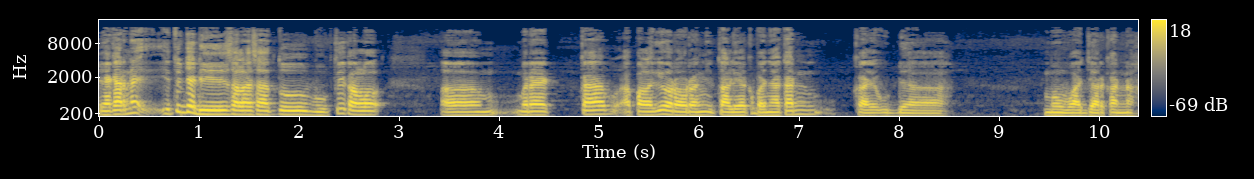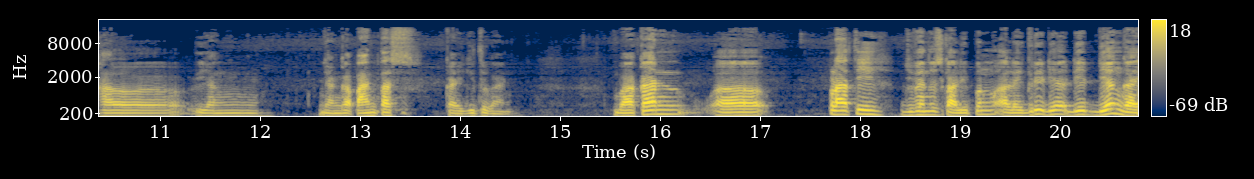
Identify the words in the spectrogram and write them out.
Ya karena itu jadi salah satu bukti kalau em, mereka apalagi orang-orang Italia kebanyakan kayak udah mewajarkan hal yang yang nggak pantas kayak gitu kan. Bahkan eh, pelatih Juventus sekalipun Allegri dia dia dia nggak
